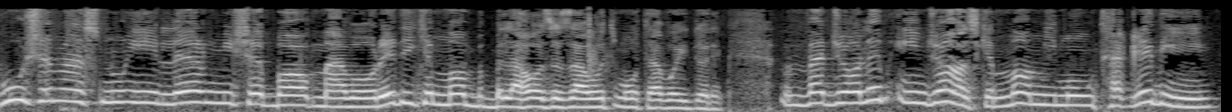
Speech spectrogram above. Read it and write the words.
هوش مصنوعی لرن میشه با مواردی که ما به لحاظ زوات محتوایی داریم. و جالب اینجاست که ما می معتقدیم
